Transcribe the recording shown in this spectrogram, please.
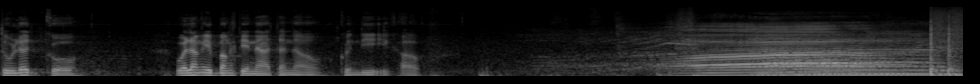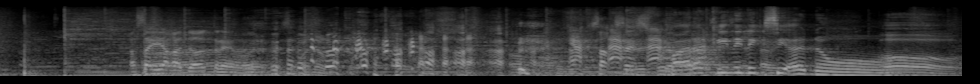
tulad ko, walang ibang tinatanaw kundi ikaw. Masaya ka doon, Trevor. Successful. Parang kinilig si ano. Oo.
